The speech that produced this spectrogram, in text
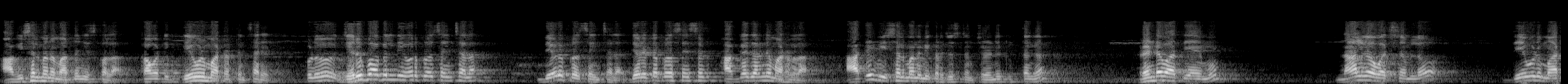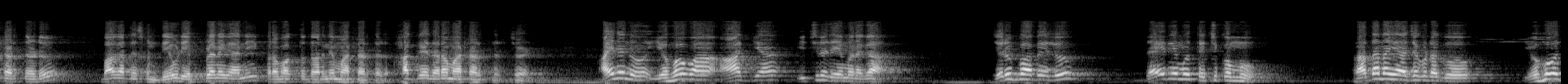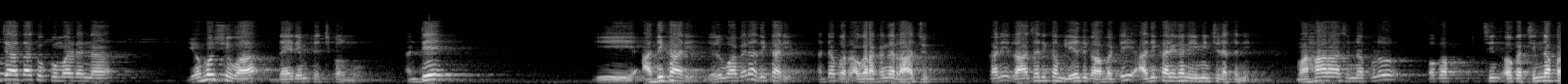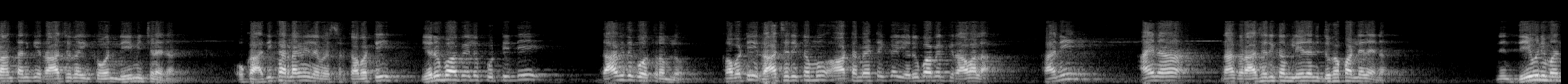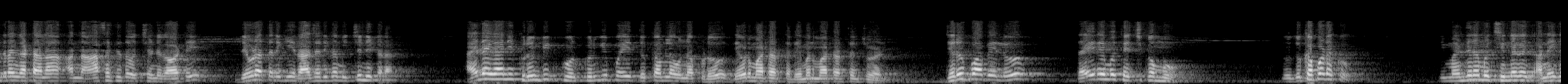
ఆ విషయాలు మనం అర్థం చేసుకోవాలా? కాబట్టి దేవుడు మాట్లాడుతుంది సరే. ఇప్పుడు జరుబాబుల్ని ఎవరు ప్రోత్సహించాలా? దేవుడు ప్రోత్సహించాలా? దేవుడు ఎట్లా ప్రోత్సహిస్తాడు? హగ్గదారనే మాట్లాడాలా? అదే విషయాలు మనం ఇక్కడ చూస్తున్నాం చూడండి క్లుప్తంగా. రెండవ అధ్యాయము నాలుగవ వచనంలో దేవుడు మాట్లాడుతున్నాడు. బాగా అర్థం దేవుడు ఎప్పుడైనా కానీ ప్రవక్త ద్వారానే మాట్లాడతాడు. హగ్గయ ద్వారా మాట్లాడుతున్నాడు. చూడండి. ఆయనను యహోవా ఆజ్ఞ ఇచ్చినదేమనగా జరుబాబేలు ధైర్యము తెచ్చుకొమ్ము. ప్రధాన యాజకుడకు యహోజాదాకు కుమారుడైన యహోశివ ధైర్యం తెచ్చుకోము అంటే ఈ అధికారి ఎరుబాబేనే అధికారి అంటే ఒక ఒక రకంగా రాజు. కానీ రాజరికం లేదు కాబట్టి అధికారిగా నియమించిన అతన్ని. మహారాజు ఉన్నప్పుడు ఒక ఒక చిన్న ప్రాంతానికి రాజుగా ఇంకోని నియమించాడు ఆయన. ఒక అధికారిలాగా నియమిస్తారు కాబట్టి ఎరుబాబేలు పుట్టింది దావిద గోత్రంలో. కాబట్టి రాజరికము ఆటోమేటిక్గా ఎరుబాబేల్కి రావాలా? కానీ ఆయన నాకు రాజరికం లేదని దుఃఖపడలేదు ఆయన. నేను దేవుని మందిరం కట్టాలా అన్న ఆసక్తితో వచ్చిండు కాబట్టి దేవుడు అతనికి రాజరికం ఇచ్చిండు ఇక్కడ. అయినా కానీ కురింగి కురిగిపోయి దుఃఖంలో ఉన్నప్పుడు దేవుడు మాట్లాడతాడు. ఏమని మాట్లాడుతాను చూడండి. జరుబాబేలు ధైర్యము తెచ్చుకోము. నువ్వు దుఃఖపడకు. ఈ మందిరము చిన్నగా అనేక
